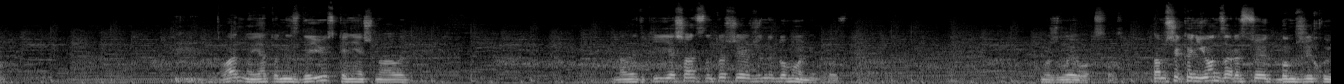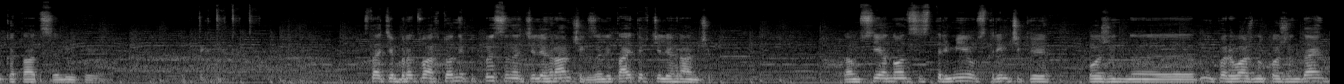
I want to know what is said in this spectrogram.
Ладно, я то не здаюсь, конечно, але. Але такий є шанс на те, що я вже не догоню просто. Можливо, кстати. Там ще каньйон зараз стоїть бомжихою кататися, люкою. Кстати, братва, хто не підписаний на телеграмчик, залітайте в телеграмчик. Там всі анонси стрімів, стрімчики кожен, е, ну, переважно кожен день.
